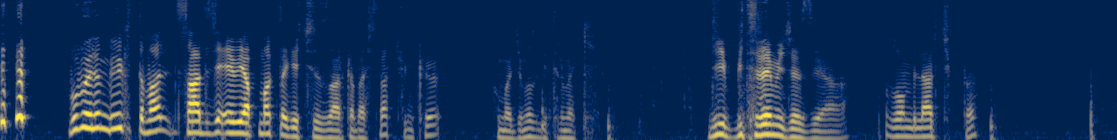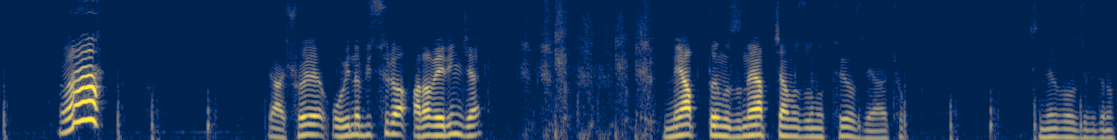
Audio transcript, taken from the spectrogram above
Bu bölüm büyük ihtimal sadece ev yapmakla geçeceğiz arkadaşlar. Çünkü amacımız bitirmek. Deyip bitiremeyeceğiz ya. Zombiler çıktı. Ah! Ya şöyle oyuna bir süre ara verince ne yaptığımızı ne yapacağımızı unutuyoruz ya. Çok sinir bozucu bir durum.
